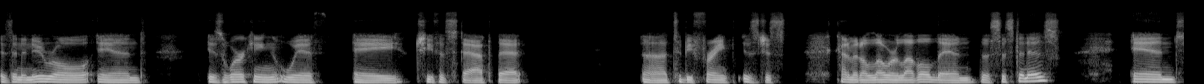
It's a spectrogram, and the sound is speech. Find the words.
is in a new role and is working with a chief of staff that, uh, to be frank, is just kind of at a lower level than the assistant is. And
